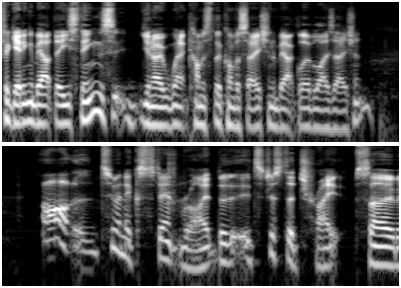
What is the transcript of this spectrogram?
forgetting about these things? You know, when it comes to the conversation about globalization. Oh, to an extent, right? But it's just a trait. So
